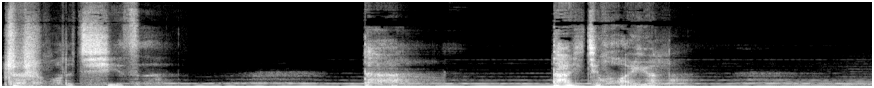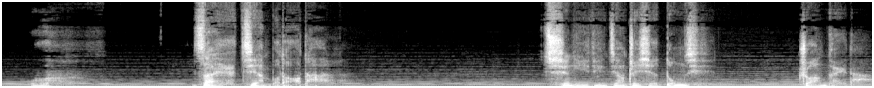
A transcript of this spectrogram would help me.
这是我的妻子，她，她已经怀孕了，我再也见不到她了。”请一定将这些东西转给他，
